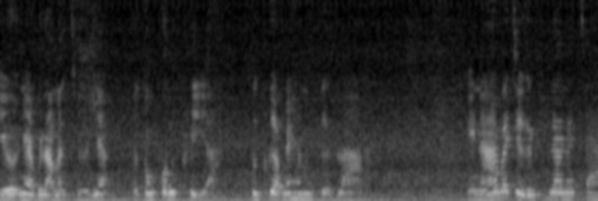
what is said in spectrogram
เยอะเนี่ยเวลามันชื้นเนี่ยเราต้องก้นเคลียร์เพื่อเคลือบไม่ให้มันเกิดลาเห็นนะไว้เจอกันที่หน้านะจ๊ะ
